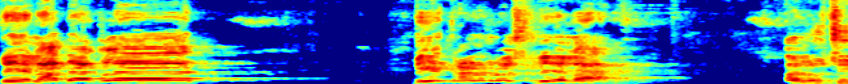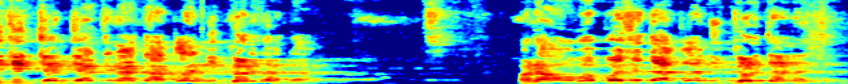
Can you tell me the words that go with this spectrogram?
પહેલા દાખલા બે ત્રણ વર્ષ પહેલા અનુસૂચિત જનજાતિના દાખલા નીકળતા હતા. અને હવે પછી દાખલા નીકળતા નથી.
